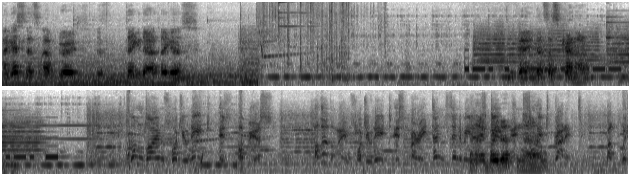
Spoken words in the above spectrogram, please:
I guess let's upgrade. Let's take that. I guess. Okay, that's a scanner. Sometimes what you need is obvious. Other times what you need is buried 10 centimeters Can I buy deep that? in solid granite. But with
